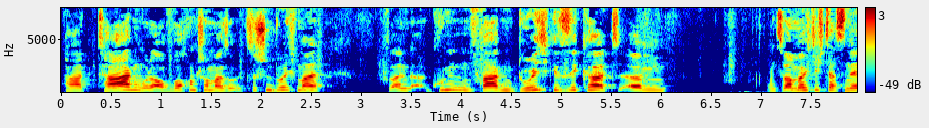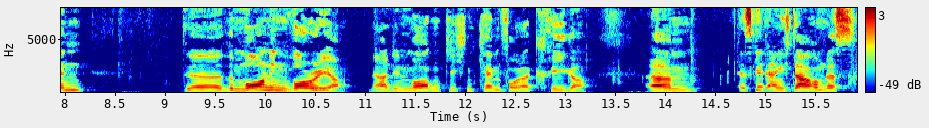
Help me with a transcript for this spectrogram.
paar Tagen oder auch Wochen schon mal so zwischendurch mal so an Kundenfragen durchgesickert. Ähm, und zwar möchte ich das nennen The, the Morning Warrior, ja, den morgendlichen Kämpfer oder Krieger. Ähm, es geht eigentlich darum, dass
